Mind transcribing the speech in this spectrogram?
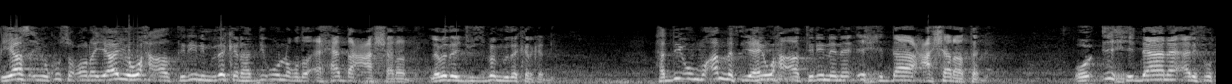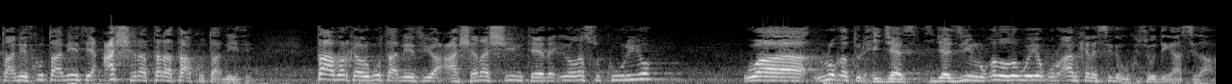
Qiyaas ayuu ku soconayaayo waxa aad tirini mudaker haddii uu noqdo axadda cashara dheh labada jusba mudaker ka dhig. Haddii uu mu'anas yahay waxa aad tirinayna ixdaa casharata dheh oo ixdaana alifu ta'niis ku ta'niisi casharatana ta ku ta'niisi ta marka lagu ta'niisiyo cashara shiinteeda in la sukuuniyo waa luqat اlxijaaz xijaaziyiin luqadooda weeye qur'aankana sida uu ku soo degaa sidaa.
